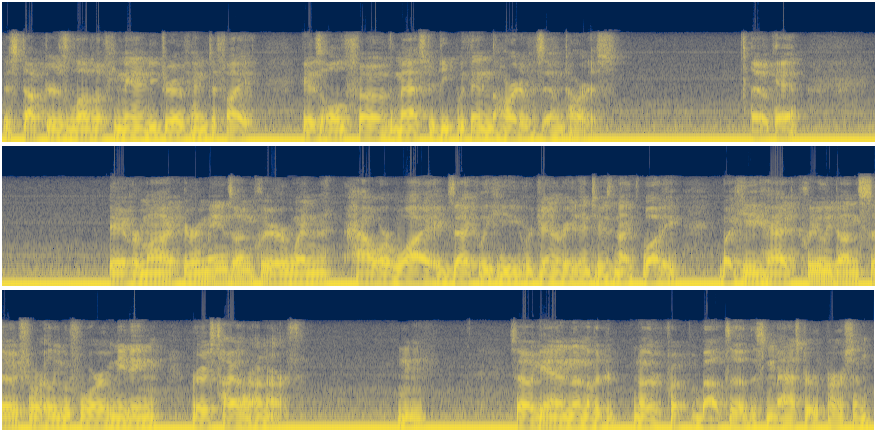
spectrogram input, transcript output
this doctor's love of humanity drove him to fight his old foe, the Master, deep within the heart of his own TARDIS. Okay. It, remi- it remains unclear when, how, or why exactly he regenerated into his ninth body, but he had clearly done so shortly before meeting Rose Tyler on Earth. Hmm. So again, another another quip about uh, this master person,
